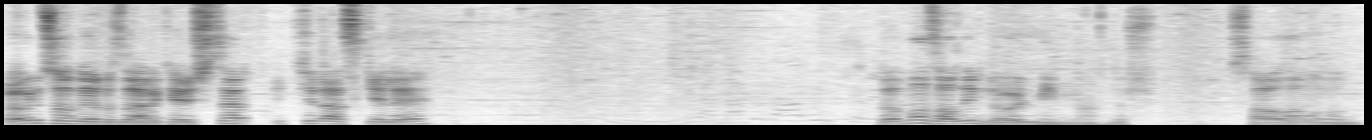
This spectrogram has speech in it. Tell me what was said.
Örs alıyoruz arkadaşlar. İki rastgele. Kırılmaz alayım da ölmeyeyim lan. Dur. Sağlam olalım.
